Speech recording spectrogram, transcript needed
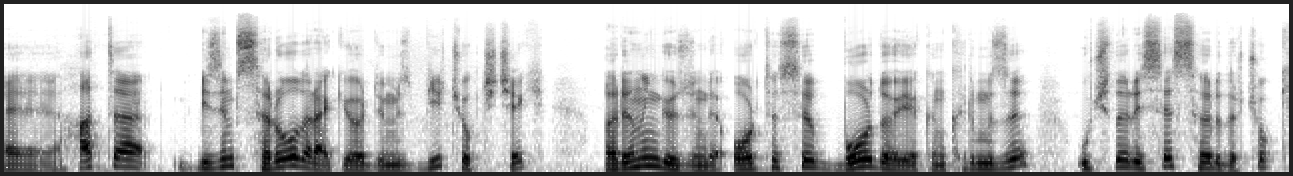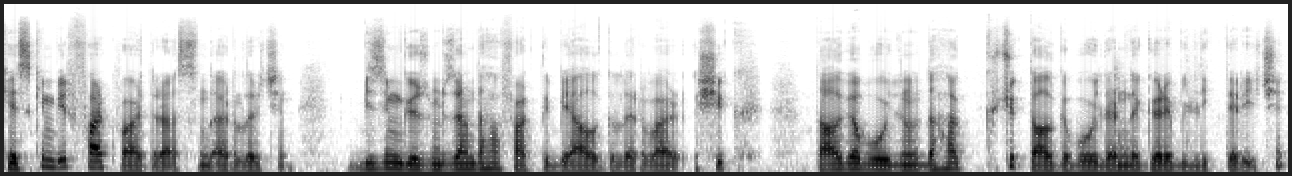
E, hatta bizim sarı olarak gördüğümüz birçok çiçek arının gözünde ortası bordoya yakın kırmızı, uçları ise sarıdır. Çok keskin bir fark vardır aslında arılar için. Bizim gözümüzden daha farklı bir algıları var. Işık dalga boylarını daha küçük dalga boylarında görebildikleri için.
